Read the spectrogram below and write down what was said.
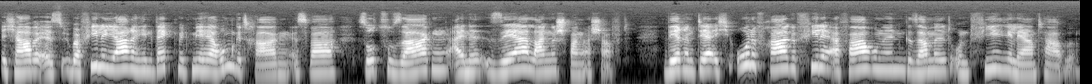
Ich habe es über viele Jahre hinweg mit mir herumgetragen. Es war sozusagen eine sehr lange Schwangerschaft, während der ich ohne Frage viele Erfahrungen gesammelt und viel gelernt habe.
